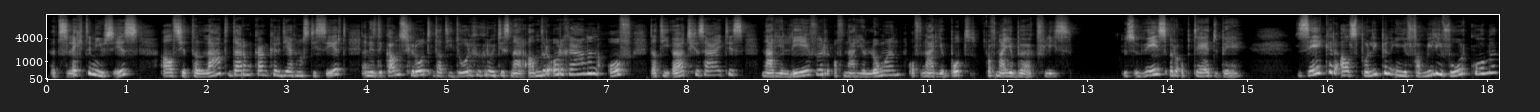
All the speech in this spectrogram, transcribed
Het slechte nieuws is, als je te laat darmkanker diagnosticeert, dan is de kans groot dat die doorgegroeid is naar andere organen of dat die uitgezaaid is naar je lever of naar je longen of naar je bot of naar je buikvlies. Dus wees er op tijd bij. Zeker als polypen in je familie voorkomen,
